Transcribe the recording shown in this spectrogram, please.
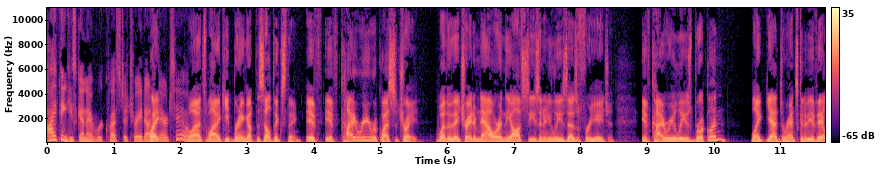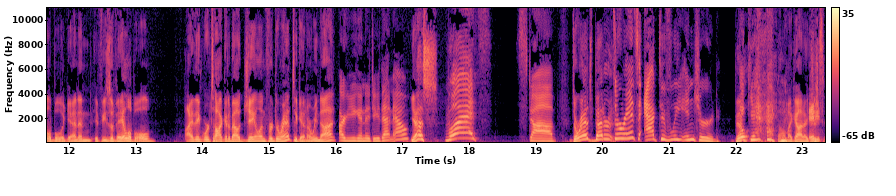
I think he's going to request a trade out right there too. Well, that's why I keep bringing up the Celtics thing. If if Kyrie requests a trade, whether they trade him now or in the offseason and he leaves as a free agent, if Kyrie leaves Brooklyn, like yeah, Durant's going to be available again, and if he's available, I think we're talking about Jalen for Durant again. Are we not? Are you going to do that now? Yes. What? Stop. Durant's better. Durant's actively injured. Bill. Again. Oh my God! I And just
